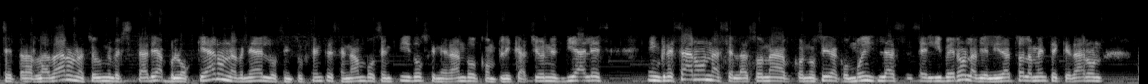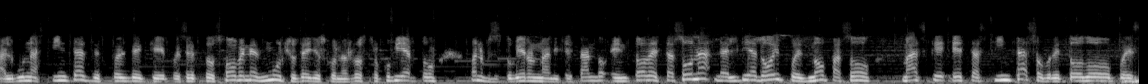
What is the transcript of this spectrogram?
se trasladaron a Ciudad Universitaria, bloquearon la Avenida de los Insurgentes en ambos sentidos, generando complicaciones viales. Ingresaron hacia la zona conocida como Islas, se liberó la vialidad, solamente quedaron algunas pintas después de que pues estos jóvenes, muchos de ellos con el rostro cubierto, bueno, pues estuvieron manifestando en toda esta zona. El día de hoy pues no pasó más que estas pintas, sobre todo pues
